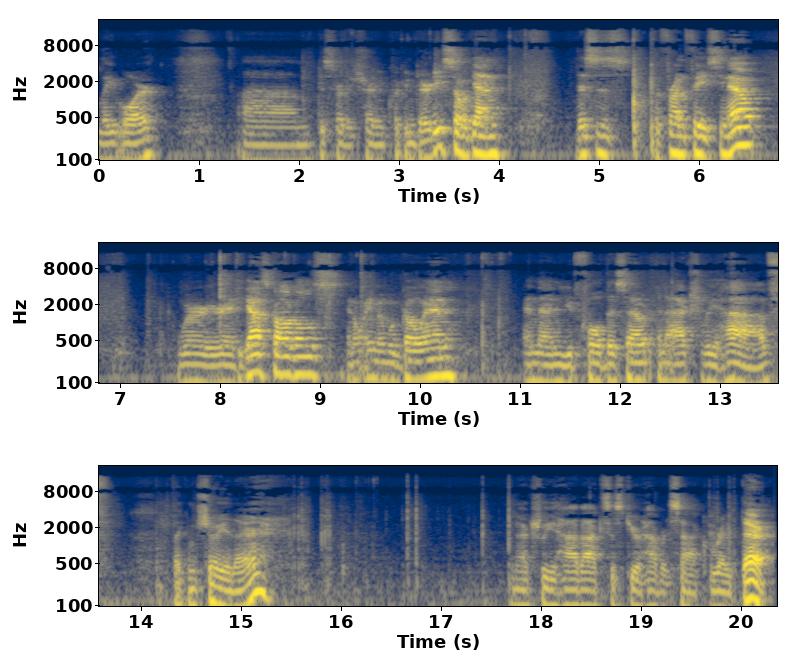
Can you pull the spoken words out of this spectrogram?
late war. Um, just sort of showing you quick and dirty. So again, this is the front facing out where your anti-gas goggles and ointment would go in and then you'd fold this out and actually have, if I can show you there, and actually have access to your haversack right there.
